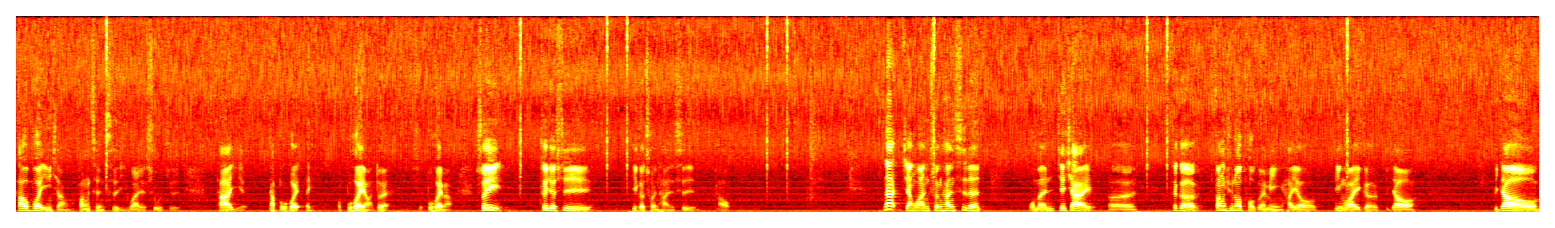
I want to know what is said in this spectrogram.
它会不会影响方程式以外的数值？它也它不会，哎。我不会啊，对，不会嘛，所以这就是一个纯函式。那讲完纯函式的，我们接下来呃，这个 functional programming 还有另外一个比较比较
